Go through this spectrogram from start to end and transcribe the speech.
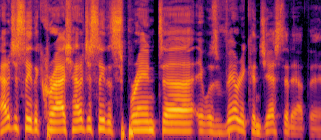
how did you see the crash? How did you see the sprint? Uh, it was very congested out there.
